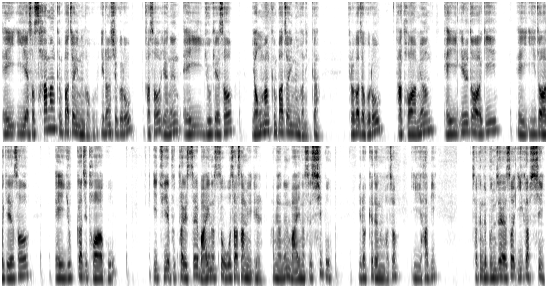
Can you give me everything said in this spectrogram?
A2에서 4만큼 빠져 있는 거고 이런 식으로 가서 얘는 A6에서 0만큼 빠져 있는 거니까 결과적으로 다 더하면 A1 더하기 A2 더하기 해서 A6까지 더하고 이 뒤에 붙어 있을 마이너스 5, 4, 3, 2, 1 하면은 마이너스 15 이렇게 되는 거죠. 이 합이. 자, 근데 문제에서 이 값이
